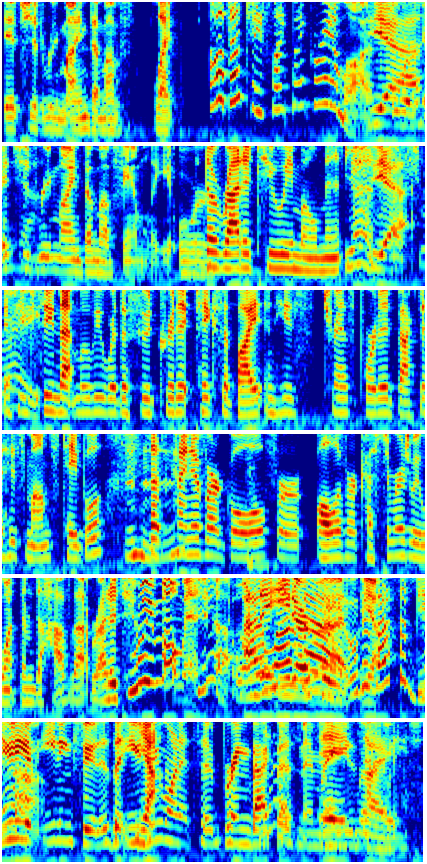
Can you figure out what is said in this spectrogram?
it should remind them of, like, oh, that tastes like my grandma's. Yeah. Or it should remind them of family. Or, the ratatouille moment yes, Yeah. that's right. If you've seen that movie where the food critic takes a bite and he's transported back to his mom's table, Mm-hmm. that's kind of our goal for all of our customers. We want them to have that ratatouille moment Yeah. when I they love eat our that. food. because Yeah. that's the beauty Yeah. of eating food is that you Yeah. do want it to bring back those memories. exactly. Right.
